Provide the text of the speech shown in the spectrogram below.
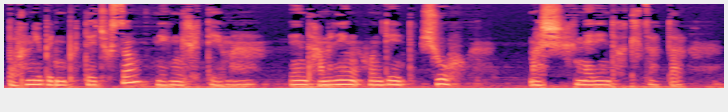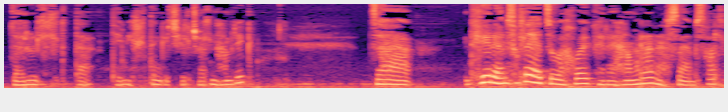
бурхны бидэнд бүтээж өгсөн нэгэн хэрэгтэй юм аа. Энд хамрын хүндийд шүүх маш их нарийн тогтолцоотой зориулалттай тийм эргэтэн гэж хэлж болно хамрыг. За тэгэхээр амьсгалаа яаж зөв авах вэ гэхээр хамраар авсан амьсгал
